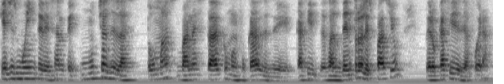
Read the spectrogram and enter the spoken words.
Que eso es muy interesante. Muchas de las tomas van a estar como enfocadas desde casi, o sea, dentro del espacio, pero casi desde afuera.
